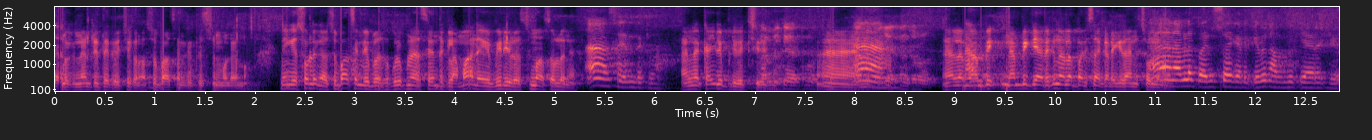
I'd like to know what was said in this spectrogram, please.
உங்களுக்கு நன்றி தெரிவிச்சுக்கிறோம். சுபாஷ் சந்திர பிரச்சனை மூலயமா. நீங்கள் சொல்லுங்கள் சுபாஷ் சந்திர பிரச்சனை உறுப்பினர் சேர்ந்துக்கலாமா? நீங்கள் வீடியோவில் சும்மா சொல்லுங்கள் நல்ல கையில் இப்படி வச்சுக்கோங்க. நல்ல நம்பிக்கை. நம்பிக்கையாக இருக்குது நல்ல பரிசாக கிடைக்குதான்னு சொல்லுங்கள் நல்ல பரிசா கிடைக்குது நம்பிக்கையா இருக்கு.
